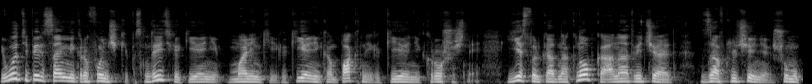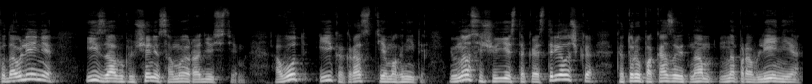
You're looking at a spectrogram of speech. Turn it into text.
И вот теперь сами микрофончики. Посмотрите, какие они маленькие, какие они компактные, какие они крошечные. Есть только одна кнопка, она отвечает за включение шумоподавления и за выключение самой радиосистемы. А вот и как раз те магниты. И у нас еще есть такая стрелочка, которая показывает нам направление,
